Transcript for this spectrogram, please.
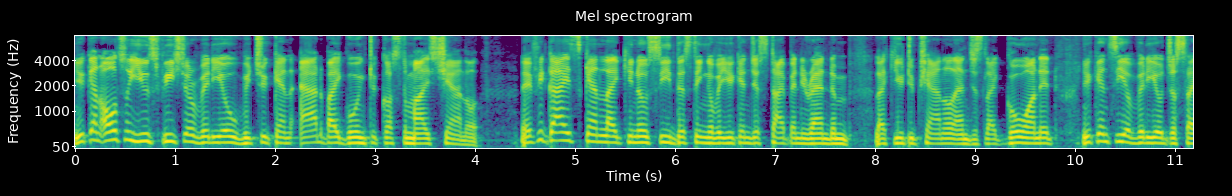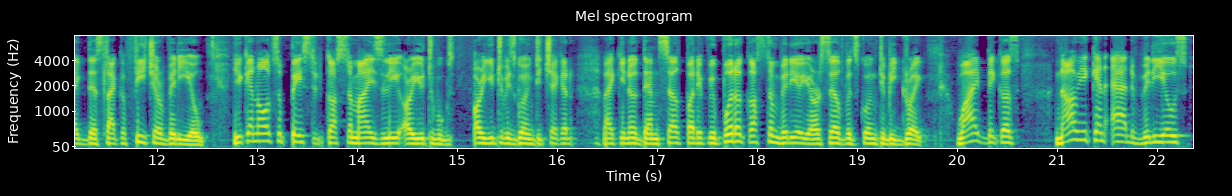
you can also use feature video which you can add by going to customize channel now, if you guys can like, you know, see this thing over, you can just type any random like YouTube channel and just like go on it. You can see a video just like this, like a feature video. You can also paste it customizedly or YouTube or YouTube is going to check it like, you know, themselves. But if you put a custom video yourself, it's going to be great. Why? Because now you can add videos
